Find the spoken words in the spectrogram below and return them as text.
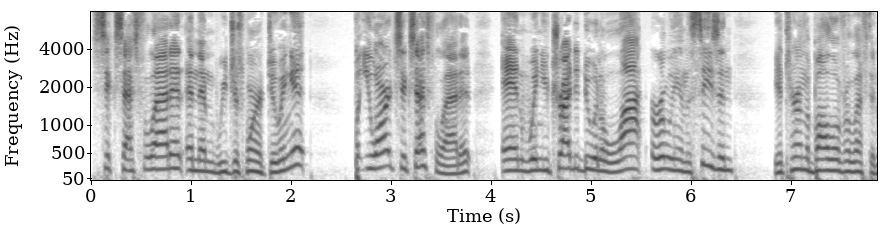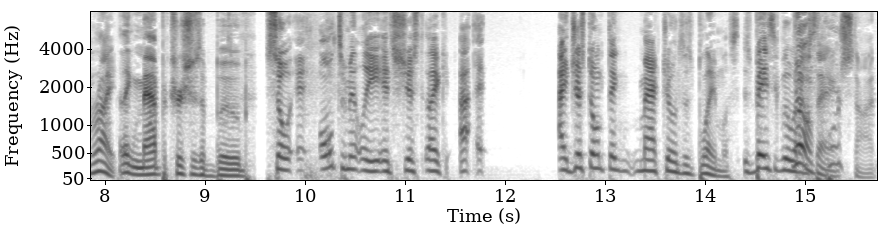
successful at it and then we just weren't doing it, but you aren't successful at it and when you tried to do it a lot early in the season, you turn the ball over left and right. I think Matt Patricia's a boob. So uh, ultimately it's just like I I just don't think Mac Jones is blameless. Is basically what no, I'm saying. of course not.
